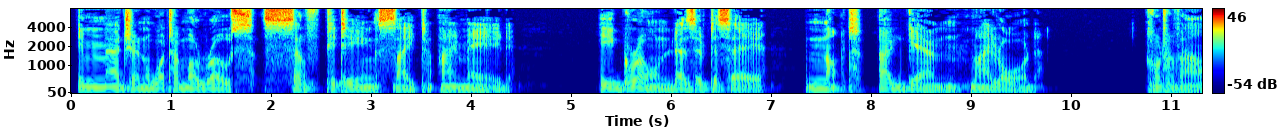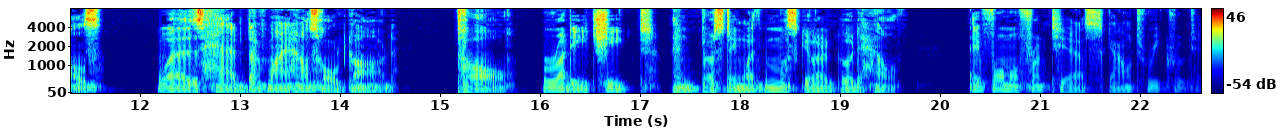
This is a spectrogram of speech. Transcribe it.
Imagine what a morose, self-pitying sight I made. He groaned as if to say, Not again, my lord. Courtevals was head of my household guard, tall, ruddy-cheeked, and bursting with muscular good health, a former frontier scout recruited.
